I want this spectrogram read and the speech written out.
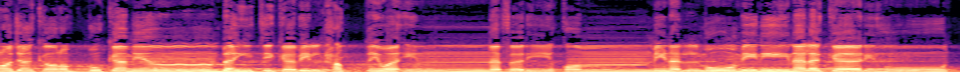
أخرجك ربك من بيتك بالحق وإن فريقا من المؤمنين لكارهون.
